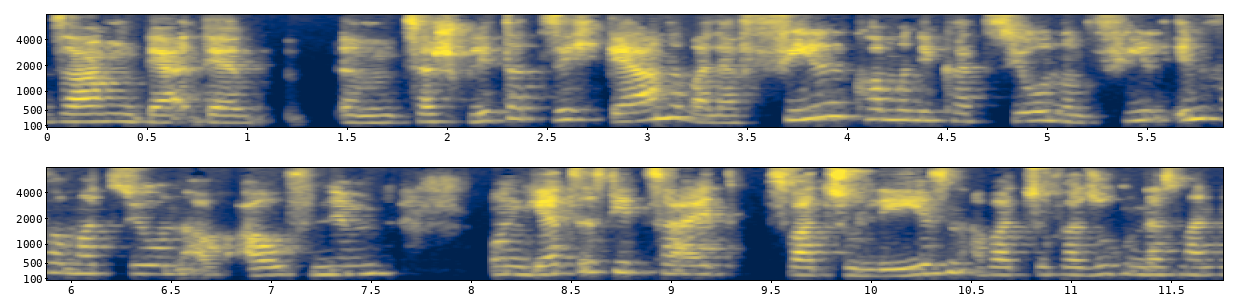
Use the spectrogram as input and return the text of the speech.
sagen, der, der ähm, zersplittert sich gerne, weil er viel Kommunikation und viel Information auch aufnimmt und jetzt ist die Zeit, zwar zu lesen, aber zu versuchen, dass man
